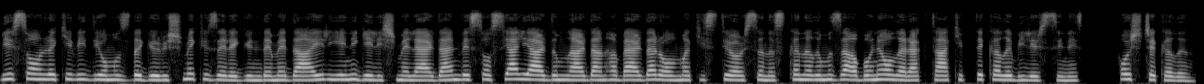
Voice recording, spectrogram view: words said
Bir sonraki videomuzda görüşmek üzere gündeme dair yeni gelişmelerden ve sosyal yardımlardan haberdar olmak istiyorsanız kanalımıza abone olarak takipte kalabilirsiniz. Hoşçakalın.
